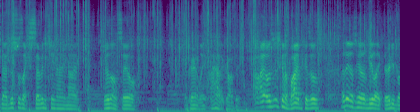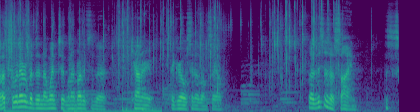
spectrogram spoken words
that this was like $17.99. It was on sale. Apparently, I had to cop it. I was just gonna buy it because it was. I think it was gonna be like 30 bucks or whatever. But then I went to when I brought it to the counter, the girl said it was on sale. But this is a sign. This is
